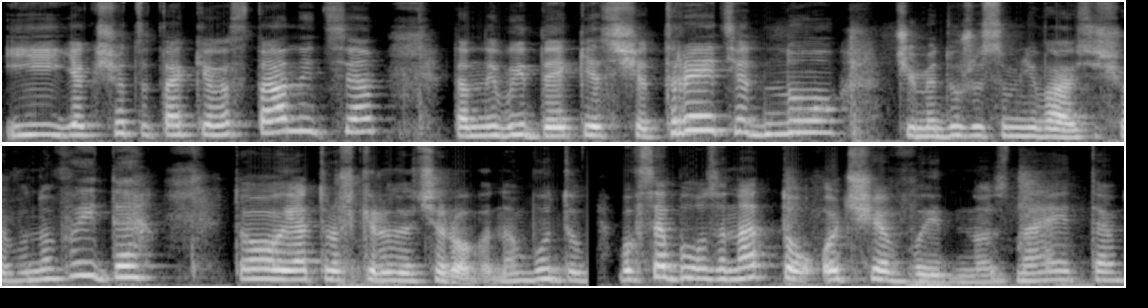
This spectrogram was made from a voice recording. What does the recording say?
І якщо це так і останеться, там не вийде якесь ще третє дно, в чому я дуже сумніваюся, що воно вийде, то я трошки розочарована буду. Бо все було занадто очевидно, знаєте.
